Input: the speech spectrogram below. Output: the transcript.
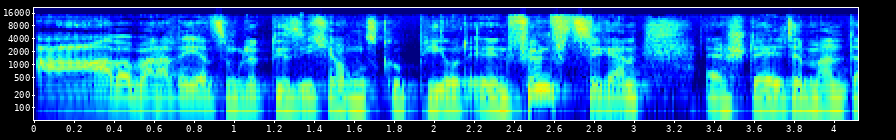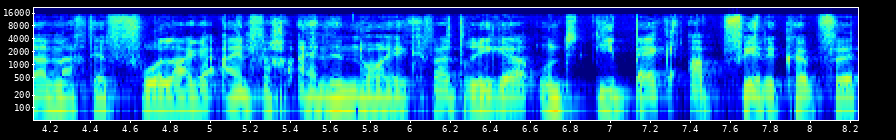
Aber man hatte ja zum Glück die Sicherungskopie und in den 50ern erstellte man dann nach der Vorlage einfach eine neue Quadriga und die Backup-Pferdeköpfe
